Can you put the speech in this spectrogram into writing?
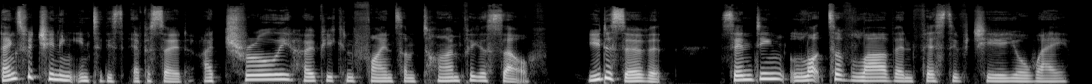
Thanks for tuning into this episode. I truly hope you can find some time for yourself. You deserve it. Sending lots of love and festive cheer your way.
